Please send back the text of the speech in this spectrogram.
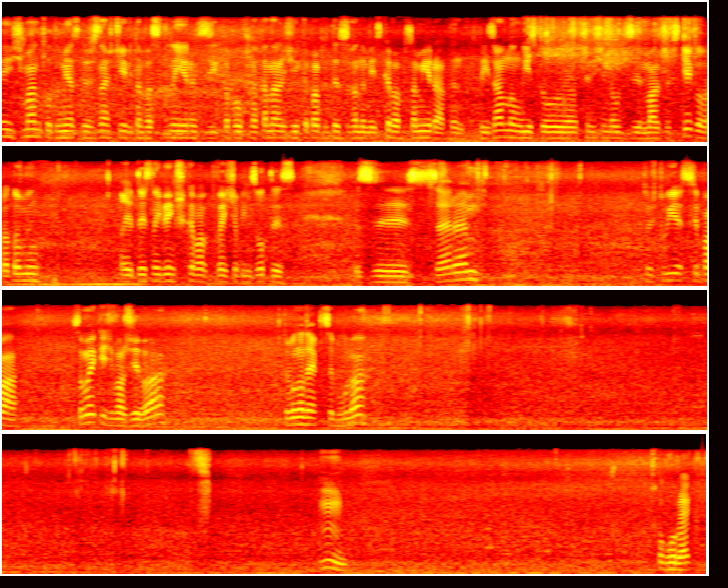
Hej, siemanko, tu Miasto 16, witam was w kolejnej recenzji kebabów na kanale. Dzisiaj kebab intensywny jest kebab Samira, ten tutaj za mną. Jest to oczywiście na ulicy Malczewskiego w Radomiu. E, To jest największy kebab, 25 zł z, z serem. Coś tu jest chyba, są jakieś warzywa. To wygląda jak cebula. Mmm. Ogórek.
